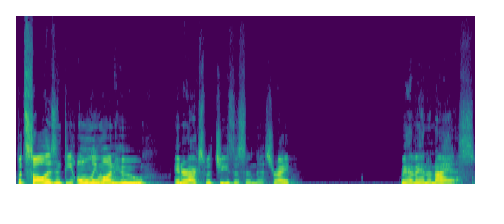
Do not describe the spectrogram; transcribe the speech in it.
But Saul isn't the only one who interacts with Jesus in this, right? We have Ananias.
